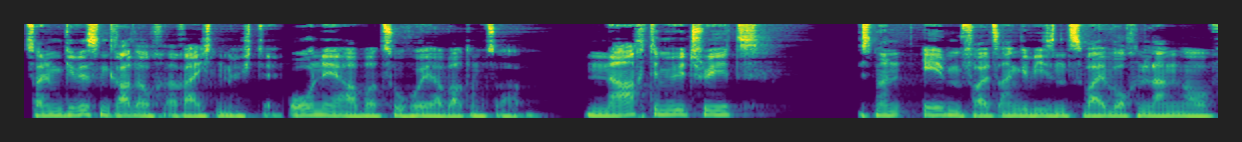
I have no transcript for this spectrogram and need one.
zu einem gewissen Grad auch erreichen möchte, ohne aber zu hohe Erwartungen zu haben. Nach dem Retreat ist man ebenfalls angewiesen, zwei Wochen lang auf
